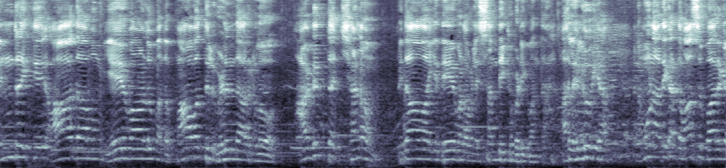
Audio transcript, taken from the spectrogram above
என்றைக்கு ஆதாமும் ஏவாளும் அந்த பாவத்தில் விழுந்தார்களோ அடுத்த க்ஷணம் பிதாவாகிய தேவன் அவளை சந்திக்கும்படி வந்தார். அல்லேலூயா மூணு அதிகாரத்தை வாசு பாருங்க.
